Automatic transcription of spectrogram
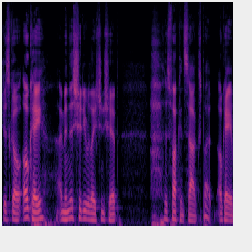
just go, okay, I'm in this shitty relationship. This fucking sucks, but okay,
